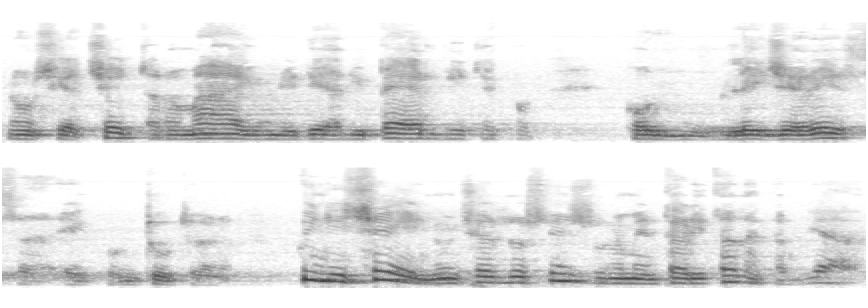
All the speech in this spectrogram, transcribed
non si accettano mai un'idea di perdite con, con leggerezza e con tutto. Quindi c'è in un certo senso una mentalità da cambiare.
